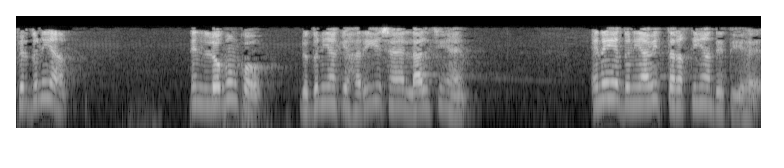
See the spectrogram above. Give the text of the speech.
پھر دنیا، ان لوگوں کو جو دنیا کے حریث ہیں، لالچی ہیں، انہیں یہ دنیاوی ترقیاں دیتی ہے۔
